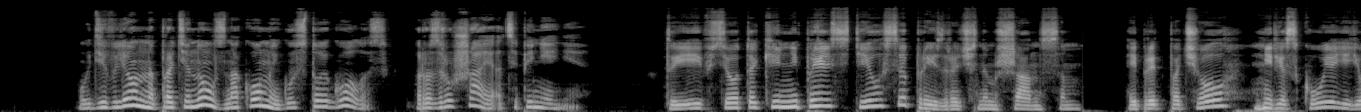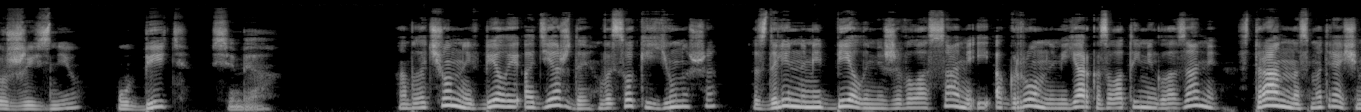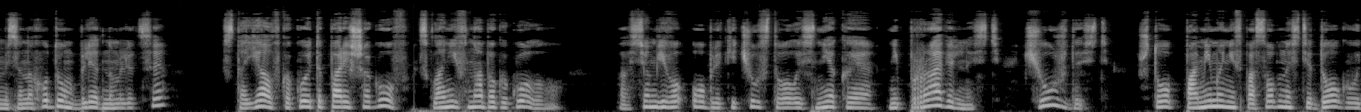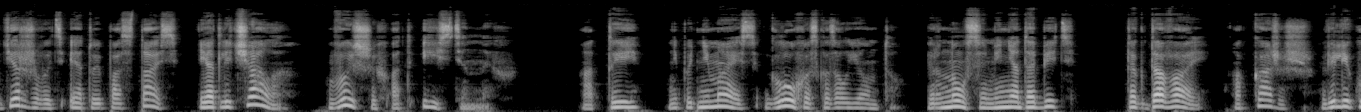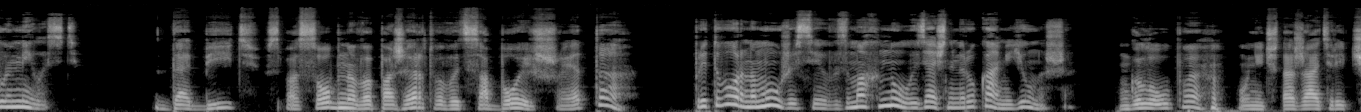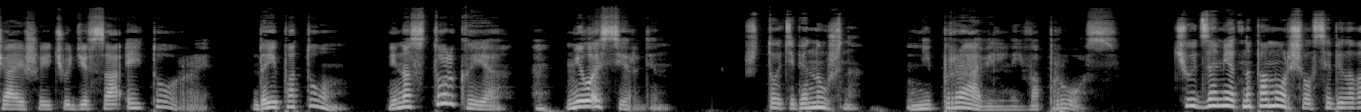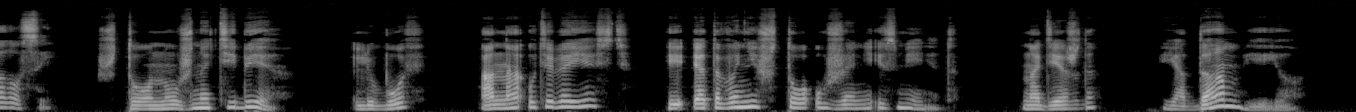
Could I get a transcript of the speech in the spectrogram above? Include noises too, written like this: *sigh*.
Удивленно протянул знакомый густой голос, разрушая оцепенение. «Ты все-таки не прельстился призрачным шансом и предпочел, не рискуя ее жизнью, убить себя. Облаченный в белые одежды высокий юноша с длинными белыми же волосами и огромными ярко-золотыми глазами, странно смотрящимися на худом бледном лице, стоял в какой-то паре шагов, склонив на бок голову. Во всем его облике чувствовалась некая неправильность, чуждость, что, помимо неспособности долго удерживать эту ипостась, и отличала высших от истинных. А ты, не поднимаясь, глухо сказал Йонту, вернулся меня добить? Так давай, окажешь великую милость. Добить способного пожертвовать собой Шета? Притворном ужасе взмахнул изящными руками юноша. Глупо *laughs* уничтожать редчайшие чудеса Эйторы. Да и потом, не настолько я *laughs* милосерден. Что тебе нужно? Неправильный вопрос. Чуть заметно поморщился беловолосый. Что нужно тебе? Любовь? Она у тебя есть, и этого ничто уже не изменит. Надежда? Я дам ее.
